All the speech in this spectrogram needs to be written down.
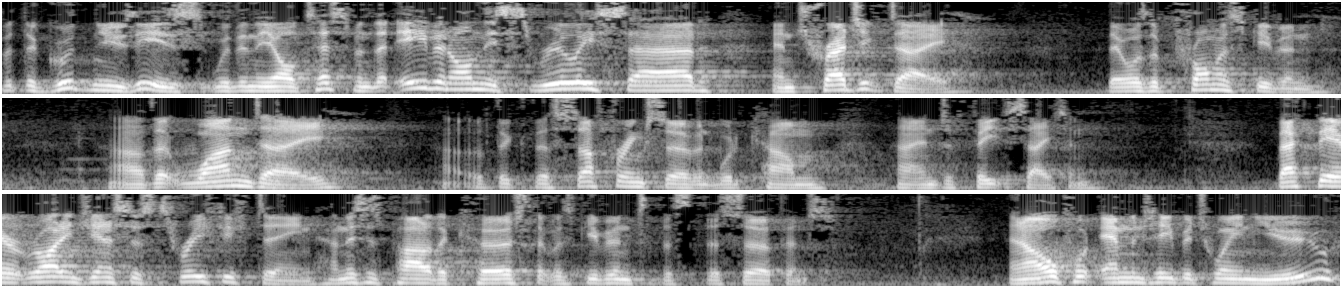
but the good news is, within the Old Testament, that even on this really sad and tragic day, there was a promise given uh, that one day the, the, suffering servant would come and defeat Satan. Back there, right in Genesis 3:15, and this is part of the curse that was given to the, the serpent. And I will put enmity between you,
